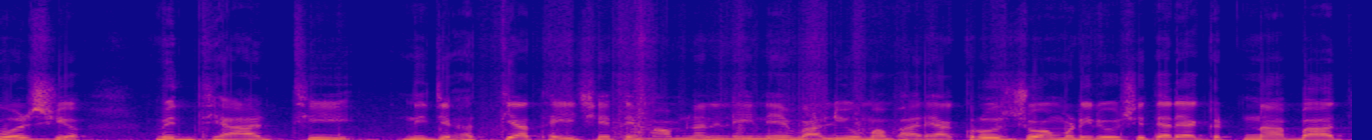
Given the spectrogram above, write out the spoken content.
વર્ષીય વિદ્યાર્થીની જે હત્યા થઈ છે તે મામલાને લઈને વાલીઓમાં ભારે આક્રોશ જોવા મળી રહ્યો છે. ત્યારે આ ઘટના બાદ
